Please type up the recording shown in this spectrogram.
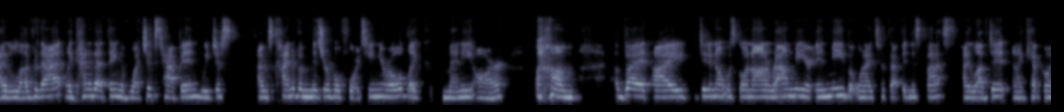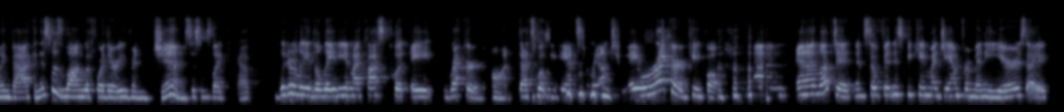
I loved that, like kind of that thing of what just happened. We just, I was kind of a miserable 14 year old, like many are. Um, but I didn't know what was going on around me or in me. But when I took that fitness class, I loved it and I kept going back. And this was long before there were even gyms. This was like yep literally the lady in my class put a record on. That's what we danced around to a record people. Um, and i loved it. And so fitness became my jam for many years. I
